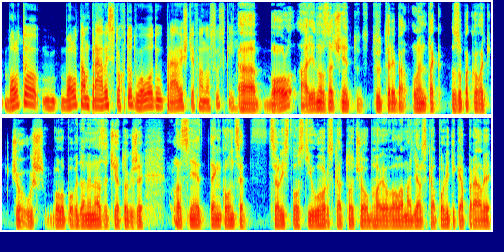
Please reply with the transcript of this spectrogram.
bol, to, bol tam práve z tohto dôvodu práve Štefan Osusky? Uh, bol a jednoznačne tu, tu treba len tak zopakovať čo už bolo povedané na začiatok, že vlastne ten koncept celistvosti Uhorska, to, čo obhajovala maďarská politika práve e,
